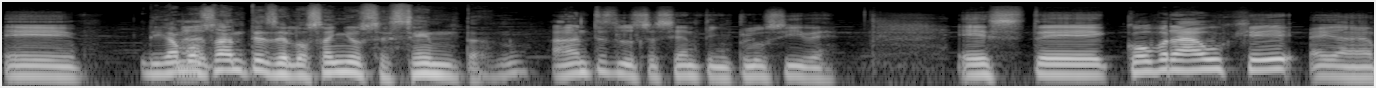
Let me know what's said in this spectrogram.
Eh, Digamos antes de los años 60, ¿no? Antes de los 60 inclusive. Este cobra auge eh,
